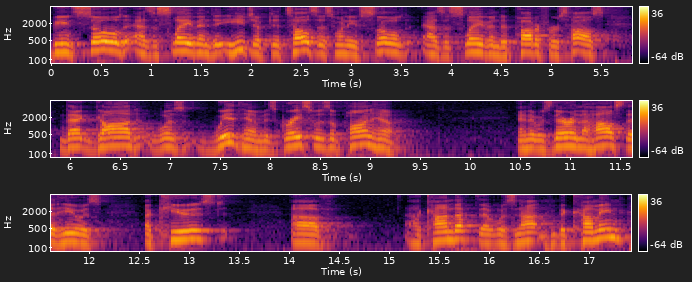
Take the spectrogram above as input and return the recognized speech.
being sold as a slave into Egypt, it tells us when he was sold as a slave into Potiphar's house that God was with him, his grace was upon him. And it was there in the house that he was accused of a conduct that was not becoming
